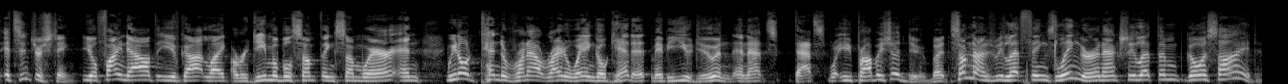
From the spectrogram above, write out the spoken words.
It's interesting. You'll find out that you've got like a redeemable something somewhere, and we don't tend to run out right away and go get it. Maybe you do, and, and that's, that's what you probably should do. But sometimes we let things linger and actually let them go aside.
